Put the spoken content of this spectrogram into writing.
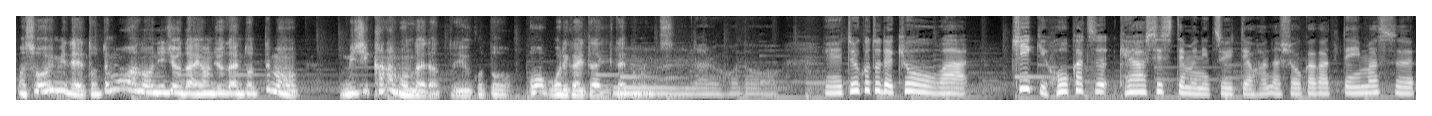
まあ、そういう意味でとてもあの20代40代にとっても身近な問題だということをご理解いただきたいと思います。なるほど、えー、ということで今日は地域包括ケアシステムについてお話を伺っています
